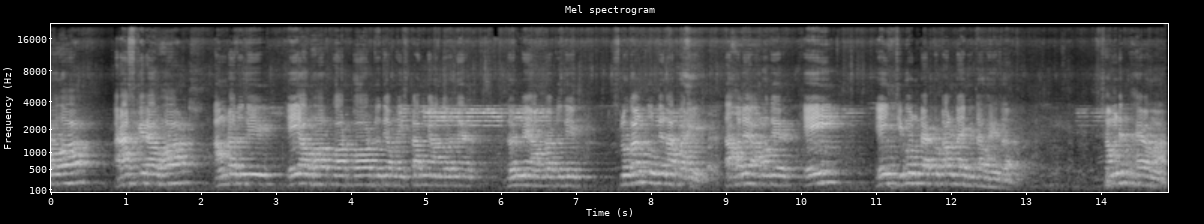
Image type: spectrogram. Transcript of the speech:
আবহাওয়া আর আজকের আবহাওয়া, আমরা যদি এই আবহাওয়া পর পর যদি আমরা ইসলামী আন্দোলনের জন্য আমরা যদি স্লোগান তুলতে না পারি, তাহলে আমাদের এই এই জীবনটা টোটালটাই বৃথা হয়ে যাবে। সম্মানিত ভাইয়ের আমার,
